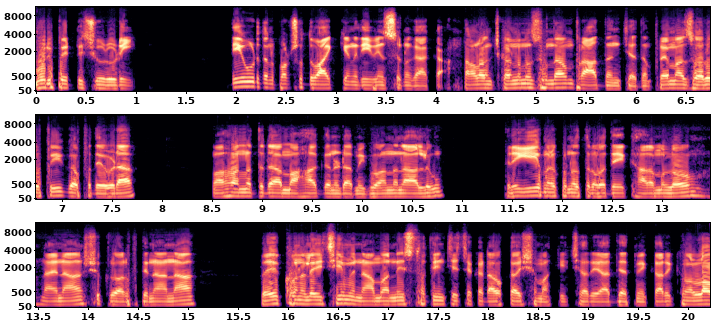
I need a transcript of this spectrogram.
గురిపెట్టి చూడుడి. దేవుడు తన పరిశుద్ధ వాక్యాన్ని దీవించును గాక నుంచి కన్ను మూసుకుందాం ప్రార్థన చేద్దాం. ప్రేమ స్వరూపి గొప్ప దేవుడా మహోన్నతుడా మహాగణుడా మీకు వందనాలు. తిరిగి మనకు నూతన ఉదయ కాలంలో నాయన శుక్రవారపు దినాన వేకున లేచి మీ నామాన్ని స్థుతించే చక్కటి అవకాశం మాకు ఇచ్చారు ఈ ఆధ్యాత్మిక కార్యక్రమంలో.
